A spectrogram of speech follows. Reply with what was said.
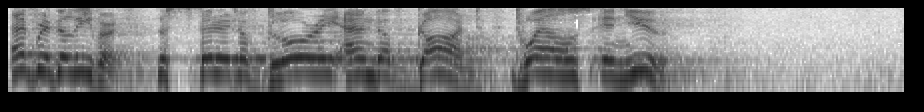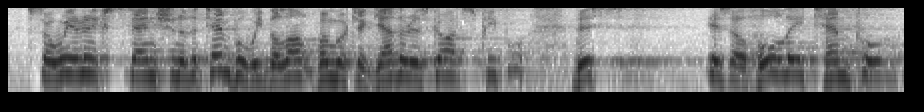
Every believer, the Spirit of glory and of God dwells in you. So we're an extension of the temple. We belong, when we're together as God's people, this is a holy temple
